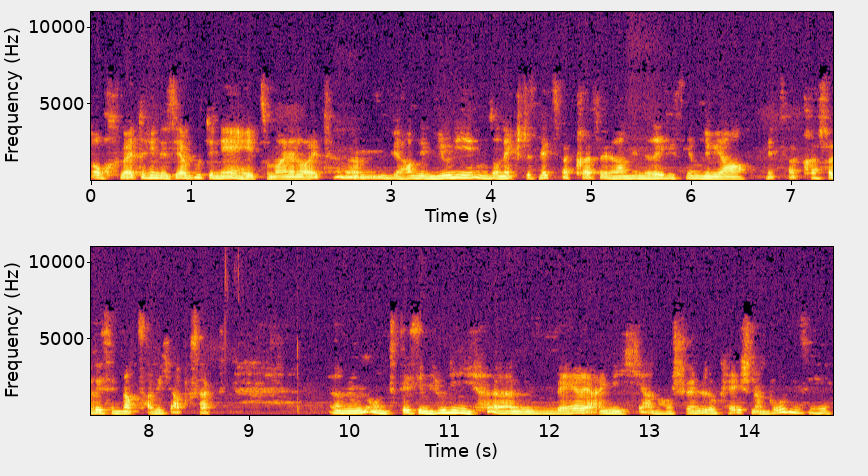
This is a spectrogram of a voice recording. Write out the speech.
auch weiterhin eine sehr gute Nähe zu meinen Leuten. Ähm, wir haben im Juni unser nächstes Netzwerktreffen. Wir haben in der Regel viermal im Jahr Netzwerktreffen. Das im März habe ich abgesagt. Ähm, und das im Juni äh, wäre eigentlich an einer schönen Location am Bodensee.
